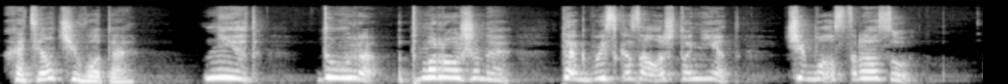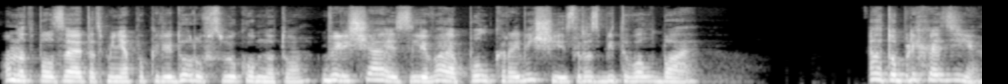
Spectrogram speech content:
«Хотел чего-то?» «Нет, дура, отмороженная! Так бы и сказала, что нет! Чего сразу?» Он отползает от меня по коридору в свою комнату, верещая и заливая пол кровищей из разбитого лба. «А то приходи,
